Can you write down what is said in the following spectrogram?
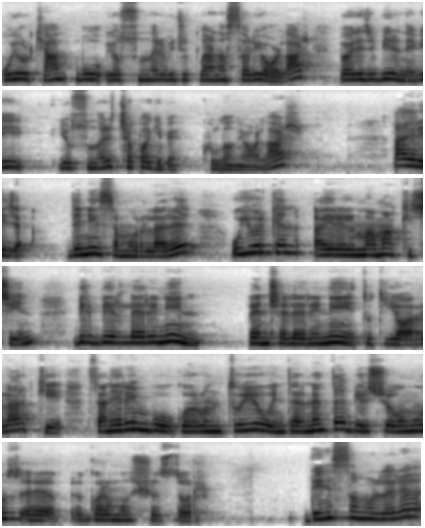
uyurken bu yosunları vücutlarına sarıyorlar. Böylece bir nevi yosunları çapa gibi kullanıyorlar. Ayrıca deniz samurları uyurken ayrılmamak için birbirlerinin pençelerini tutuyorlar ki sanırım bu görüntüyü internette birçoğumuz e, görmüşüzdür. Deniz samurları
